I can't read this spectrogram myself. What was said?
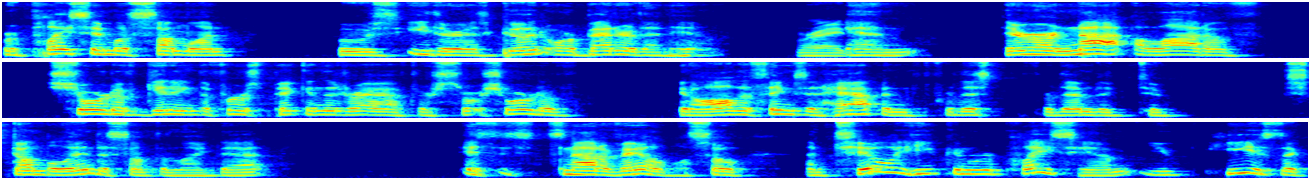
replace him with someone who's either as good or better than him. Right. And there are not a lot of short of getting the first pick in the draft or short of you know all the things that happen for this for them to, to stumble into something like that it's, it's not available so until he can replace him you he is the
